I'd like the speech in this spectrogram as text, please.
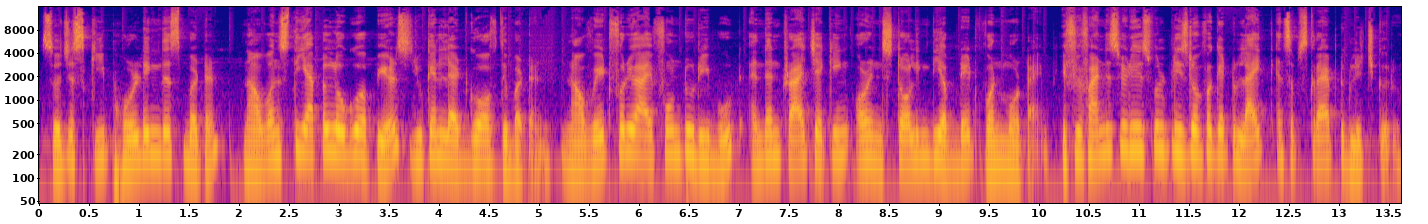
So just keep holding this button. Now once the Apple logo appears, you can let go of the button. Now wait for your iPhone to reboot and then try checking or installing the update one more time. If you find this video useful, please don't forget to like and subscribe to Glitch Guru.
